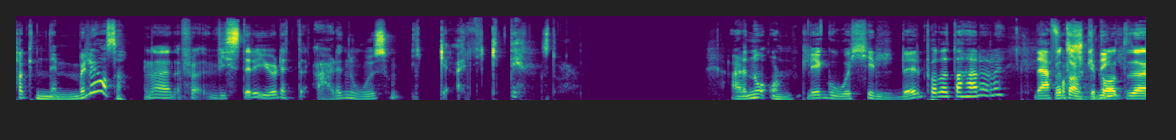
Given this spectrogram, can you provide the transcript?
takknemlig, altså. Nei, er hvis dere gjør dette, er det noe som ikke er riktig, står det. Er det noen ordentlig gode kilder på dette her, eller? Det er forskning. Med tanke på at det,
